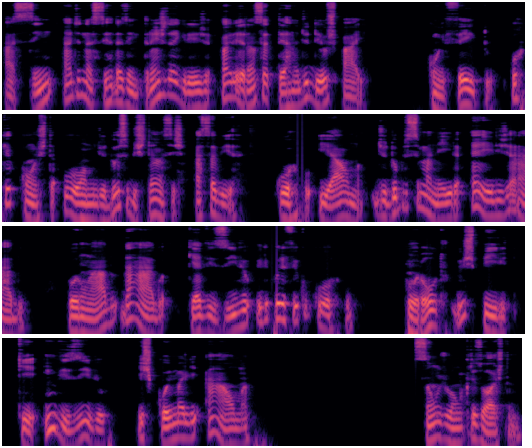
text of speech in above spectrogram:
assim há de nascer das entranhas da Igreja para a herança eterna de Deus Pai. Com efeito, porque consta o homem de duas substâncias, a saber, corpo e alma, de dúplice maneira é ele gerado. Por um lado, da água, que é visível e lhe purifica o corpo. Por outro, do espírito, que, invisível, escoima-lhe a alma. São João Crisóstomo.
